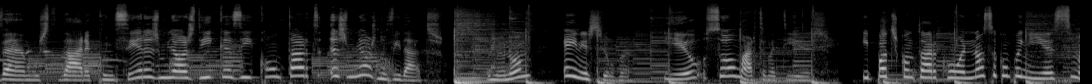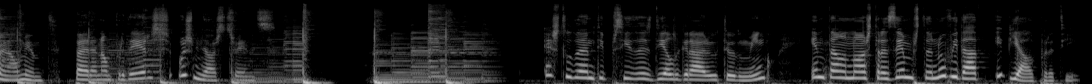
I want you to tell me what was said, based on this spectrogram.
Vamos te dar a conhecer as melhores dicas e contar-te as melhores novidades. O meu nome é Inês Silva E eu sou a Marta Matias. E podes contar com a nossa companhia semanalmente. para não perderes os melhores trends. És estudante e precisas de alegrar o teu domingo? Então nós trazemos-te a novidade ideal para ti.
